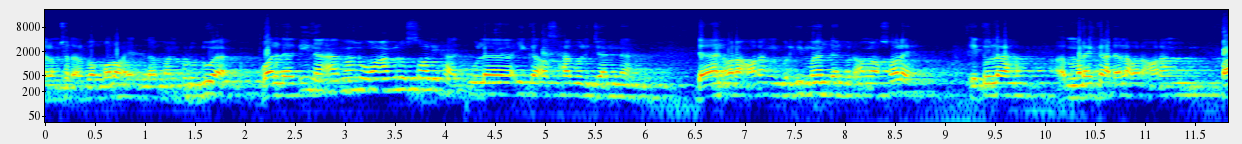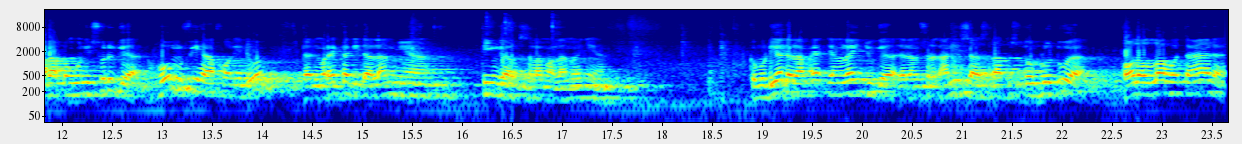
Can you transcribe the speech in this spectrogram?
dalam surat Al-Baqarah ayat 82, "Walladzina amanu wa 'amilus shalihat ulaika ashabul jannah." Dan orang-orang yang beriman dan beramal soleh itulah eh, mereka adalah orang-orang para penghuni surga hum fiha khalidun dan mereka di dalamnya tinggal selama-lamanya kemudian dalam ayat yang lain juga dalam surat An-Nisa 122 qala Allah taala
